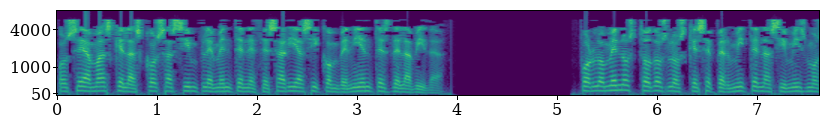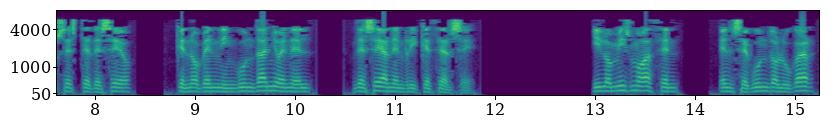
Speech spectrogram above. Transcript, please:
o sea más que las cosas simplemente necesarias y convenientes de la vida. Por lo menos todos los que se permiten a sí mismos este deseo, que no ven ningún daño en él, desean enriquecerse. Y lo mismo hacen, en segundo lugar,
